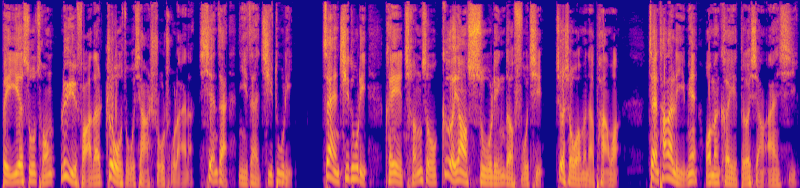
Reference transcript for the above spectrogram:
被耶稣从律法的咒诅下赎出来了。现在你在基督里，在基督里可以承受各样属灵的福气，这是我们的盼望。在他的里面，我们可以得享安息。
